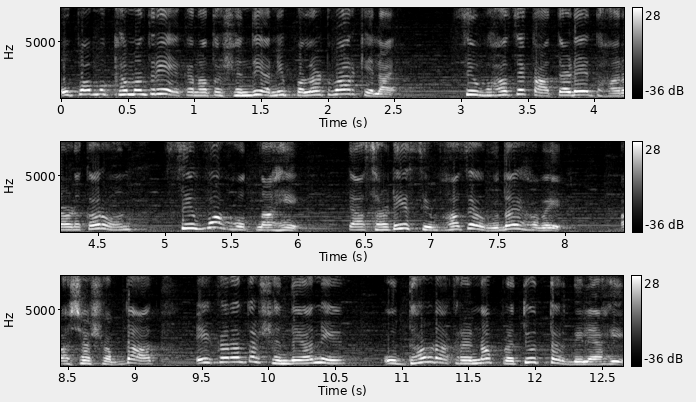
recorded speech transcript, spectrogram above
उपमुख्यमंत्री एकनाथ शिंदे यांनी पलटवार केलाय. सिंहाचे कातडे धारण करून सिंह होत नाही. त्यासाठी सिंहाचे हृदय हवे. अशा शब्दात एकनाथ शिंदे यांनी उद्धव ठाकरेंना प्रत्युत्तर दिले आहे.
